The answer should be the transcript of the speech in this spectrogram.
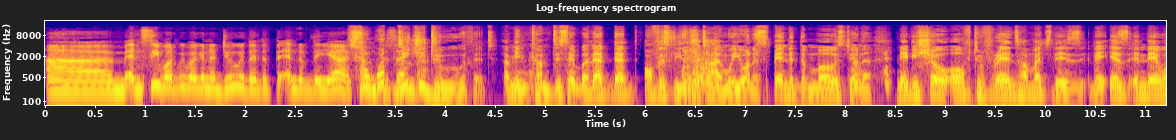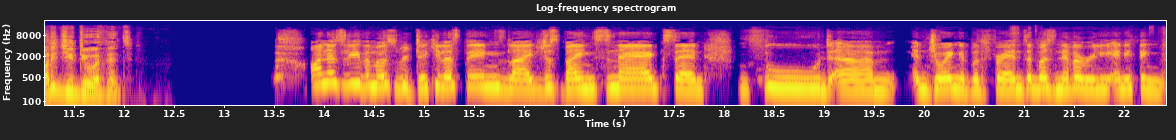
um, and see what we were going to do with it at the end of the year. So what did you do with it? I mean, come December, that that obviously is the time where you want to spend it the most. You want to maybe show off to friends how much there's there is in there. What did you do with it? Honestly the most ridiculous things like just buying snacks and food um enjoying it with friends. It was never really anything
